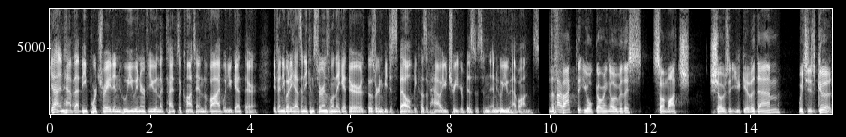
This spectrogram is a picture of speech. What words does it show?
Yeah, and have that be portrayed in who you interview and the types of content and the vibe when you get there. If anybody has any concerns when they get there, those are going to be dispelled because of how you treat your business and, and who you have on. The I- fact that you're going over this so much shows that you give a damn, which is good.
